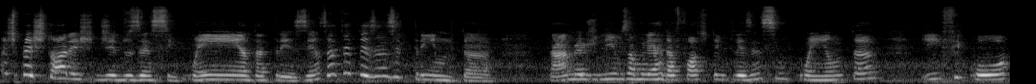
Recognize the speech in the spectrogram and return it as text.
Mas para histórias de 250, 300, até 330 tá? Meus livros, A Mulher da Foto tem 350 e ficou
